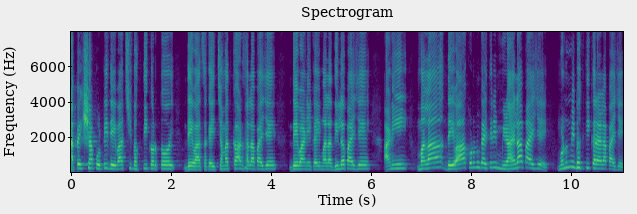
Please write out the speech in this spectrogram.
अपेक्षापोटी देवाची भक्ती करतोय. देवाचा काही चमत्कार झाला पाहिजे. देवाने काही मला दिलं पाहिजे. आणि मला देवाकडून काहीतरी मिळायला पाहिजे. म्हणून मी भक्ती करायला पाहिजे.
